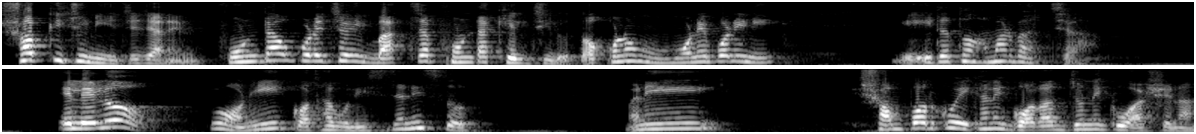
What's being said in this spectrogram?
সব কিছু নিয়েছে, জানেন। ফোনটাও করেছে, ওই বাচ্চা ফোনটা খেলছিল। তখনও মনে পড়েনি এটা তো আমার বাচ্চা। এ, লেলো, তুই অনেক কথা বলিস, জানিস তো? মানে সম্পর্ক এখানে গড়ার জন্য কেউ আসে না।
